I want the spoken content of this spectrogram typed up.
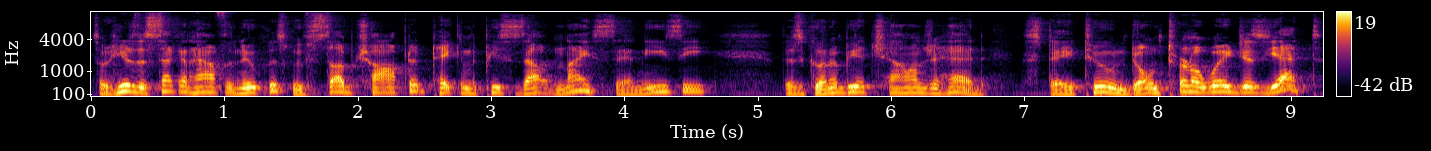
So here's the second half of the nucleus. We've sub-chopped it, taken the pieces out nice and easy. There's going to be a challenge ahead. Stay tuned. Don't turn away just yet.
